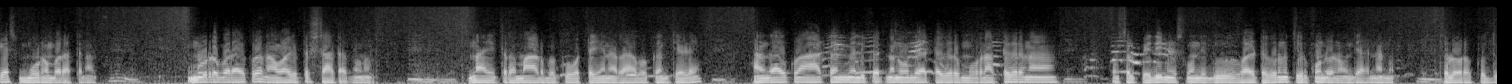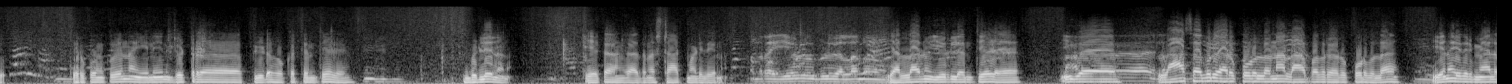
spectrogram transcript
ಕ್ಯಾಸ್ ಮೂರು ನಂಬರ್ ಆತ ನಾನು ಮೂರು ನಂಬರ್ ಹಾಕೋ ನಾವು ಆಗಿತ್ರ ಸ್ಟಾರ್ಟ್ ಆತ ನೋಡೋಣ ನಾ ಈ ಥರ ಮಾಡ್ಬೇಕು ಒಟ್ಟ ಏನಾರ ಆಗ್ಬೇಕು ಅಂತೇಳಿ ಆ ಟೈಮ್ ಮೇಲೆ ಕಟ್ ನಾನು ಒಂದು ಎರಡು ಟಗರ್ ನಾಲ್ಕು ಟಗರನ ಒಂದು ಸ್ವಲ್ಪ ಎದಿ ನಿಲ್ಸ್ಕೊಂಡಿದ್ದು ಭಾಳ ಟಗರ್ನು ತೀರ್ಕೊಂಡ್ರು ನಾನು ಒಂದು ಎರಡು ನಾನು. ಚಲೋ ರೊಕ್ಕದ್ದು. ತೀರ್ಕೊಂಡ್ ಕೂಡ ನಾ ಏನೇನು ಬಿಟ್ರೆ ಪೀಡೆ ಹೋಗತ್ತೆ ಅಂತೇಳಿ ಬಿಡ್ಲಿಲ್ಲ ನಾನು ಏಕ ಹಂಗ ಅದನ್ನ ಸ್ಟಾರ್ಟ್ ಮಾಡಿದೇನು. ಅಂದ್ರೆ ಏಳು ಬೀಳು ಎಲ್ಲಾನು ಎಲ್ಲಾನು ಇರ್ಲಿ ಅಂತೇಳಿ. ಈಗ ಲಾಸ್ ಆದ್ರೂ ಯಾರು ಕೊಡಲ್ಲಣ್ಣ ಲಾಭ ಆದ್ರೂ ಯಾರು ಕೊಡುದಿಲ್ಲ. ಏನೋ ಇದ್ರ ಮೇಲೆ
